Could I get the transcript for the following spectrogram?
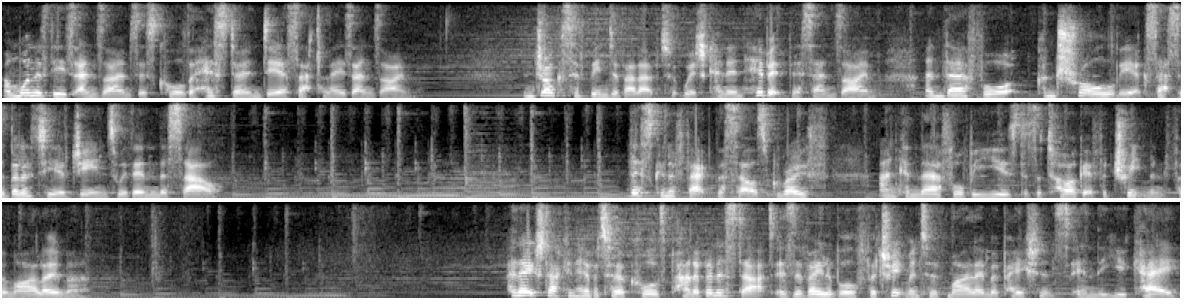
and one of these enzymes is called a histone deacetylase enzyme. And drugs have been developed which can inhibit this enzyme and therefore control the accessibility of genes within the cell. This can affect the cell's growth and can therefore be used as a target for treatment for myeloma. An HDAC inhibitor called panobinostat is available for treatment of myeloma patients in the UK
